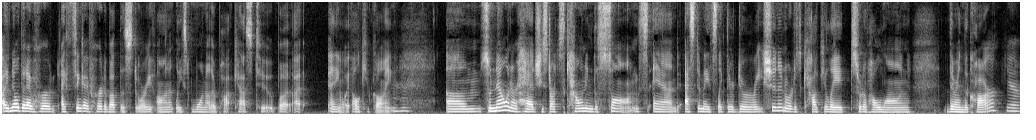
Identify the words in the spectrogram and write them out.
I know that i've heard i think i've heard about this story on at least one other podcast too but I, anyway i'll keep going mm-hmm. Um, so now in her head she starts counting the songs and estimates like their duration in order to calculate sort of how long they're in the car Yeah.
